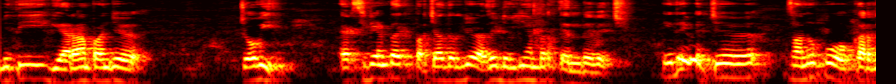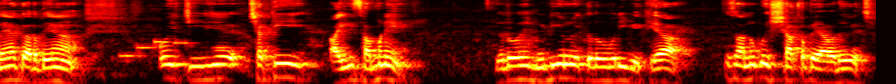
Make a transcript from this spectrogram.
ਮਿਤੀ 11/5/24 ਐਕਸੀਡੈਂਟ ਦਾ ਇੱਕ ਪਰਚਾ ਦਰਜ ਹੋਇਆ ਸੀ ਡਿਵੀਜ਼ਨ ਨੰਬਰ 3 ਦੇ ਵਿੱਚ। ਇਹਦੇ ਵਿੱਚ ਸਾਨੂੰ ਭੋਗ ਕਰਦਿਆਂ ਕਰਦਿਆਂ ਕੋਈ ਚੀਜ਼ ਛੱਕੀ ਆਈ ਸਾਹਮਣੇ। ਜਦੋਂ ਅਸੀਂ ਵੀਡੀਓ ਨੂੰ ਇੱਕ ਦੋ ਵਾਰੀ ਵੇਖਿਆ ਤੇ ਸਾਨੂੰ ਕੋਈ ਸ਼ੱਕ ਪਿਆ ਉਹਦੇ ਵਿੱਚ।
